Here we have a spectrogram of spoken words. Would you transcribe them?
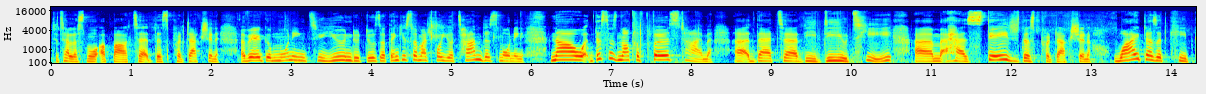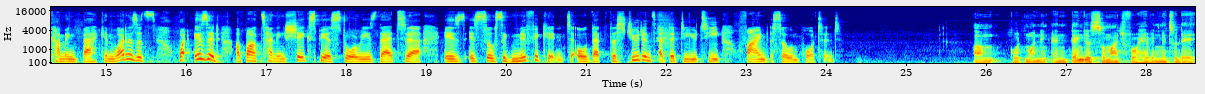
to tell us more about uh, this production. A very good morning to you, Nduduzo. Thank you so much for your time this morning. Now, this is not the first time uh, that uh, the DUT um, has staged this production. Why does it keep coming back, and what is it? What is it about telling Shakespeare stories that uh, is is so significant, or that the students at the DUT find so important? Um, good morning, and thank you so much for having me today.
